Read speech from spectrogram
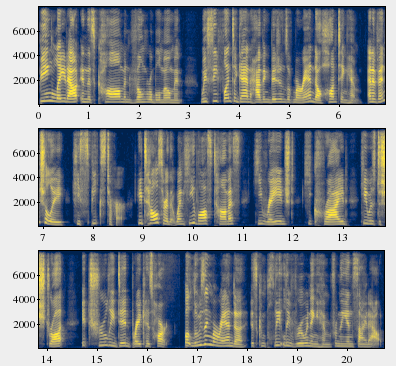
Being laid out in this calm and vulnerable moment, we see Flint again having visions of Miranda haunting him, and eventually he speaks to her. He tells her that when he lost Thomas, he raged, he cried, he was distraught. It truly did break his heart. But losing Miranda is completely ruining him from the inside out.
